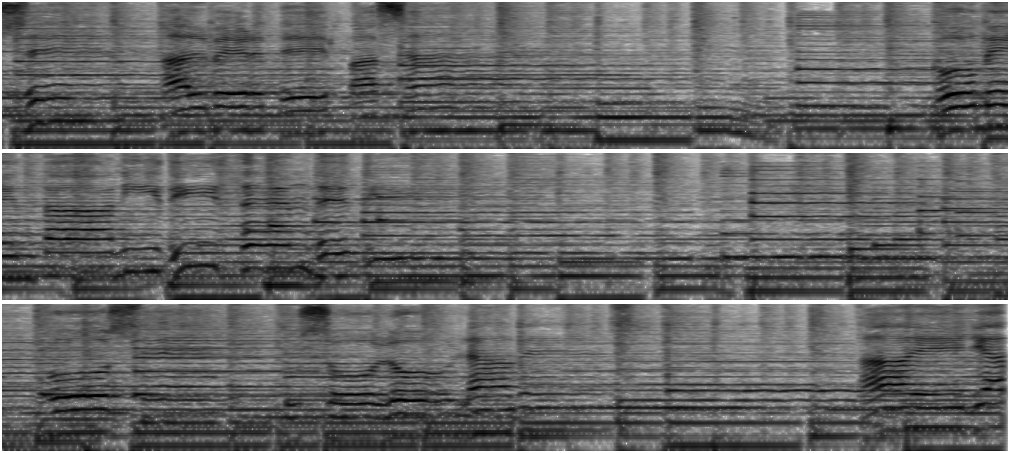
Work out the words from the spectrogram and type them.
José, al verte pasar, comentan y dicen de ti. José, tú solo la ves a ella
